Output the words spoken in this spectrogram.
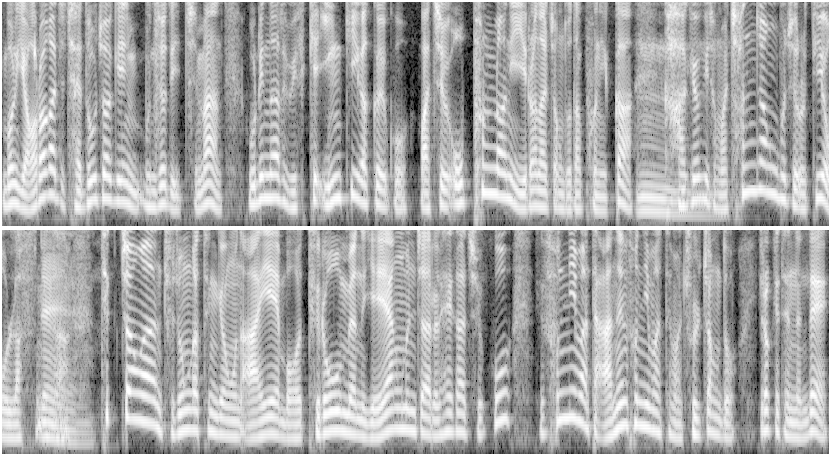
뭐 여러 가지 제도적인 문제도 있지만 우리나라 위스키의 인기가 끌고 마치 오픈런이 일어날 정도다 보니까 음. 가격이 정말 천정부지로 뛰어 올랐습니다. 네. 특정한 주종 같은 경우는 아예 뭐 들어오면 예약 문자를 해가지고 손님한테 아는 손님한테만 줄 정도 이렇게 됐는데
